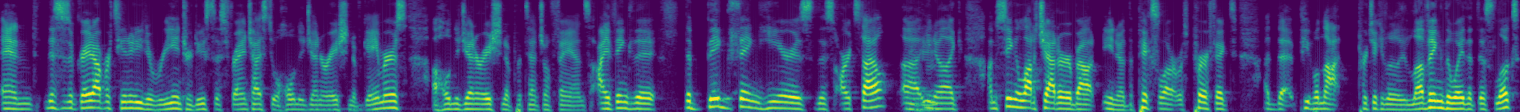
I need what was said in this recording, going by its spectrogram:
And this is a great opportunity to reintroduce this franchise to a whole new generation of gamers, a whole new generation of potential fans. I think the the big thing here is this art style. Uh, You Mhm. know, like I'm seeing a lot of chatter about you know the pixel art was perfect, uh, that people not particularly loving the way that this looks.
